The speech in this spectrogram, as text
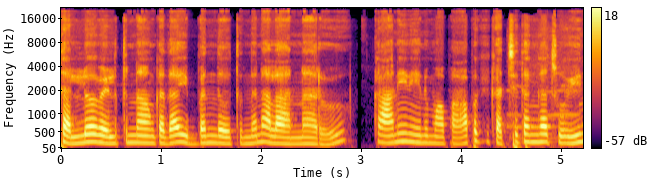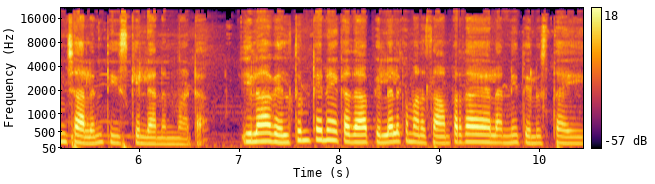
చల్లో వెళుతున్నాం కదా ఇబ్బంది అవుతుందని అలా అన్నారు. కానీ నేను మా పాపకి ఖచ్చితంగా చూయించాలని తీసుకెళ్ళానమాట ఇలా వెళ్తుంటేనే కదా పిల్లలకి మన సాంప్రదాయాలన్నీ తెలుస్తాయి.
